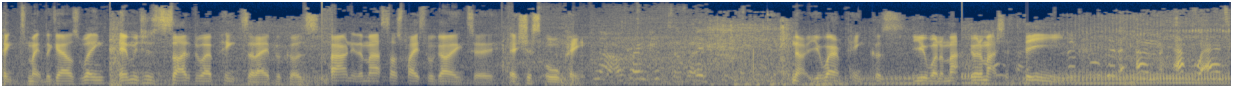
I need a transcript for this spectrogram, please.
Pink to make the girls wing. Imogen's decided to wear pink today because apparently the massage place we're going to, it's just all pink. No, I was wearing pink so I wanted No, you're wearing pink because you want to match. You want to match the theme. um, Apple AirTag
